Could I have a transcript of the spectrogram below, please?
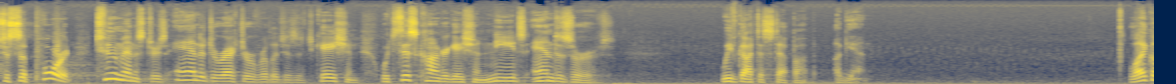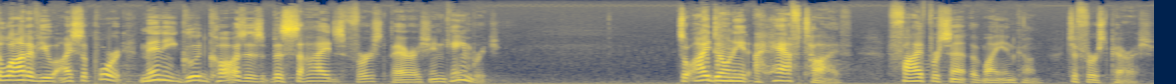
To support two ministers and a director of religious education, which this congregation needs and deserves, we've got to step up again. Like a lot of you, I support many good causes besides First Parish in Cambridge. So I donate a half tithe, 5% of my income, to First Parish,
